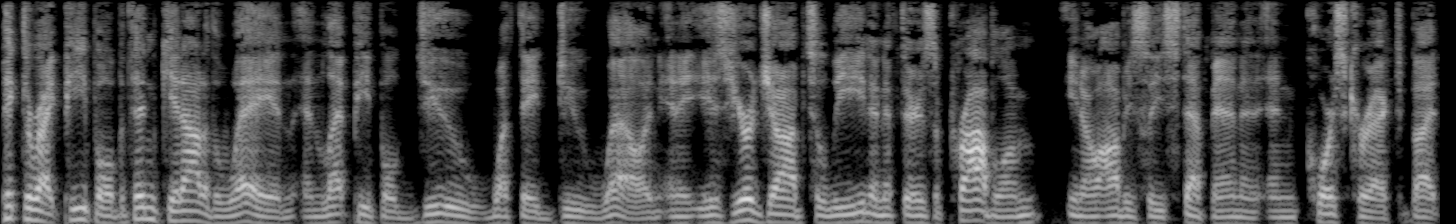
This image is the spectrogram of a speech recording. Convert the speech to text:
pick the right people, but then get out of the way and, and let people do what they do well. And, and it is your job to lead. And if there's a problem, you know, obviously step in and, and course correct. But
